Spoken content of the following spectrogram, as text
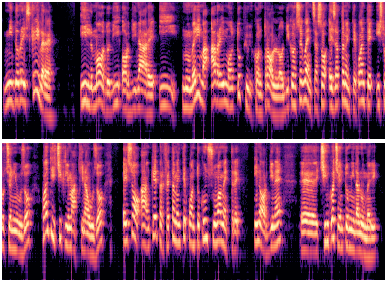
mi dovrei scrivere il modo di ordinare i numeri, ma avrei molto più il controllo. Di conseguenza so esattamente quante istruzioni uso, quanti cicli macchina uso e so anche perfettamente quanto consuma mettere in ordine eh, 500.000 numeri.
